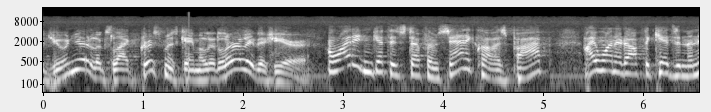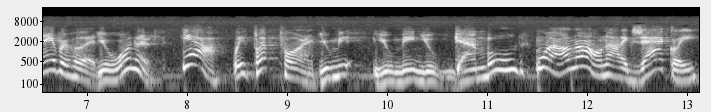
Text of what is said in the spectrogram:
Junior, it looks like Christmas came a little early this year. Oh, I didn't get this stuff from Santa Claus, Pop. I won it off the kids in the neighborhood. You won it. Yeah, we flipped for it. You mean you mean you gambled? Well, no, not exactly.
